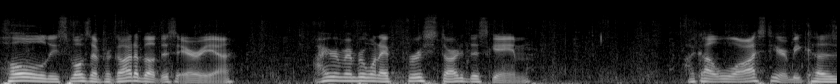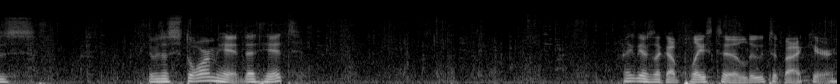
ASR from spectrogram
Holy smokes, I forgot about this area. I remember when I first started this game. I got lost here because there was a storm hit that hit I think there's like a place to loot it back here.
